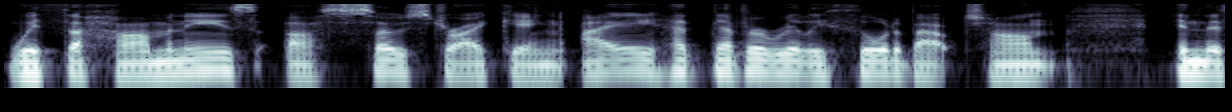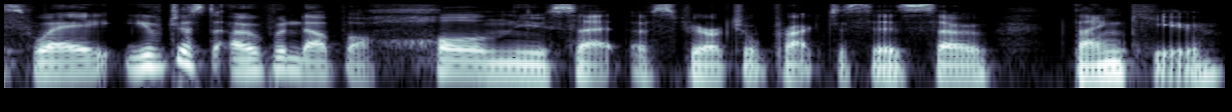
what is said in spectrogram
with the harmonies are so striking. I had never really thought about chant in this way. You've just opened up a whole new set of spiritual practices. So thank you.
